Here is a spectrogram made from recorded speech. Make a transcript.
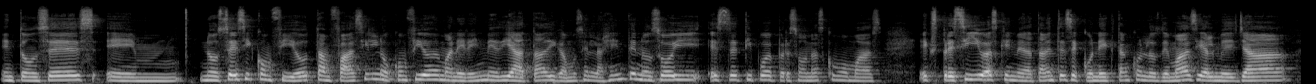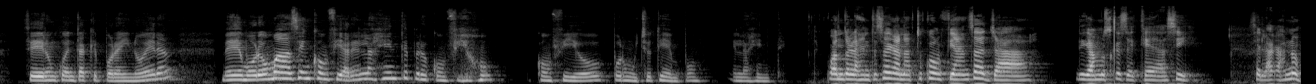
Entonces, em, no sé si confío tan fácil, no confío de manera inmediata, digamos, en la gente. No soy este tipo de personas como más expresivas que inmediatamente se conectan con los demás y al mes ya se dieron cuenta que por ahí no era. Me demoro más en confiar en la gente, pero confío, confío por mucho tiempo en la gente. Cuando la gente se gana tu confianza, ya digamos que se queda así, se la ganó.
